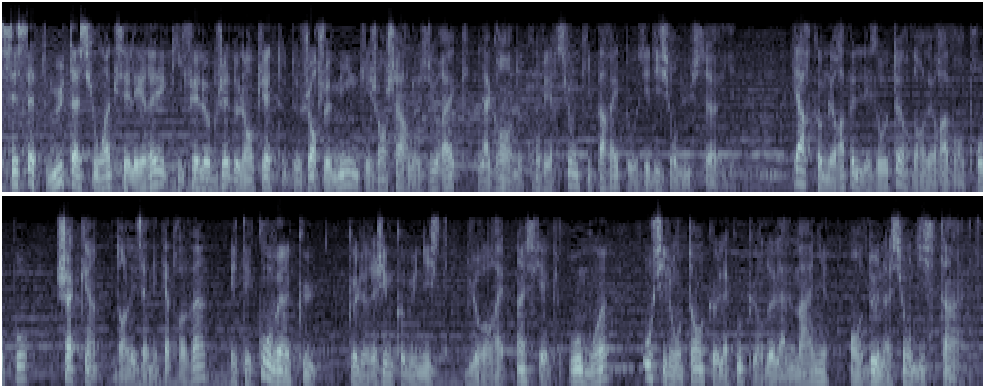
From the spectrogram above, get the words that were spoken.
C'est cette mutation accélérée qui fait l'objet de l'enquête de Georges Mink et Jean-Charles Zurek, La grande conversion qui paraît aux éditions du Seuil. Car, comme le rappellent les auteurs dans leur avant-propos, chacun, dans les années 80, était convaincu que le régime communiste durerait un siècle au moins, aussi longtemps que la coupure de l'Allemagne en deux nations distinctes.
